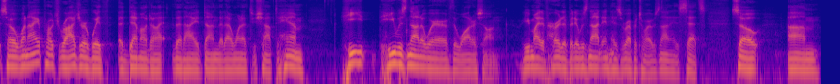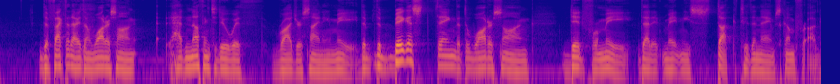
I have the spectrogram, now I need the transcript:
so when I approached Roger with a demo that I, had done that I wanted to shop to him, he he was not aware of the water song. He might have heard it, but it was not in his repertoire. It was not in his sets. So um, the fact that I had done water song had nothing to do with Roger signing me. The the biggest thing that the water song did for me that it made me stuck to the name Scumfrog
